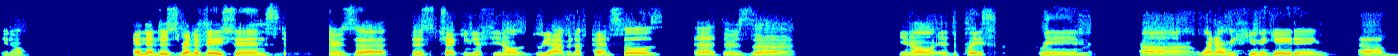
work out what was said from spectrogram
you know. And then there's renovations. There's uh there's checking if you know do we have enough pencils. Uh, there's uh you know is the place clean? Uh, when are we fumigating? Um,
